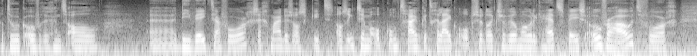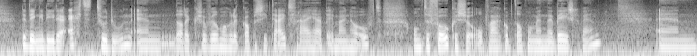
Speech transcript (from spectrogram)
Dat doe ik overigens al uh, die week daarvoor, zeg maar. Dus als, ik iets, als iets in me opkomt, schrijf ik het gelijk op. Zodat ik zoveel mogelijk headspace overhoud voor de dingen die er echt toe doen. En dat ik zoveel mogelijk capaciteit vrij heb in mijn hoofd om te focussen op waar ik op dat moment mee bezig ben. En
